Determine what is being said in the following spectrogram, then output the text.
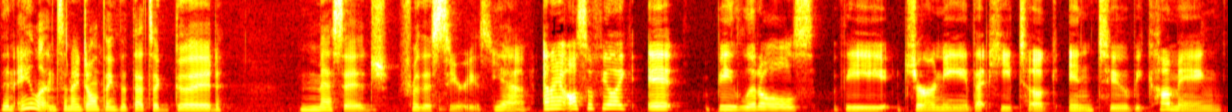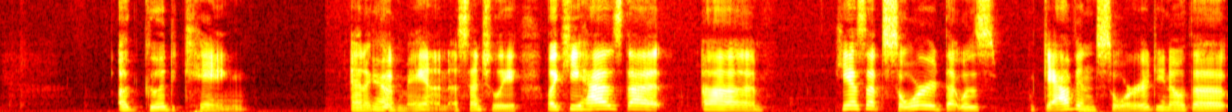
than Aelin's, and I don't think that that's a good message for this series. Yeah. And I also feel like it belittles the journey that he took into becoming a good king and a Yeah. good man essentially. Like he has that uh he has that sword that was Gavin's sword, you know, the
